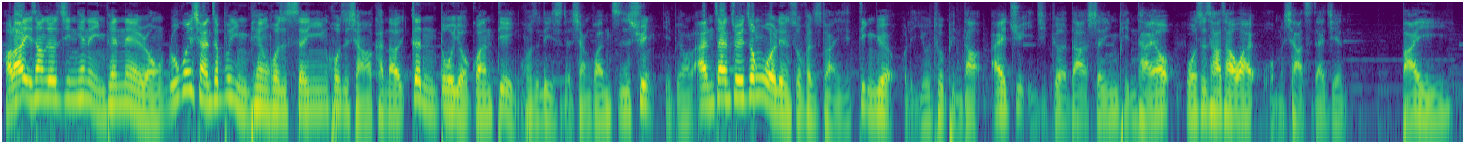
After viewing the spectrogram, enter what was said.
好啦，以上就是今天的影片内容。如果你喜欢这部影片，或是声音，或是想要看到更多有关电影或是历史的相关资讯，也别忘了按赞、追踪我的脸书粉丝团，以及订阅我的 YouTube 频道、IG 以及各大声音平台哦。我是叉叉 Y，我们下次再见，拜。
